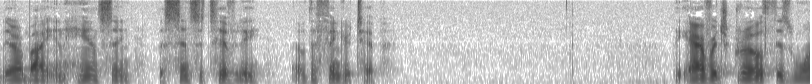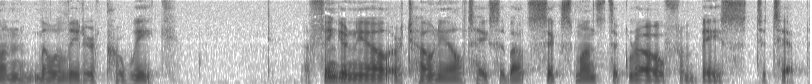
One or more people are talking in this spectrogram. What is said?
thereby enhancing the sensitivity of the fingertip. The average growth is one milliliter per week. A fingernail or toenail takes about six months to grow from base to tip.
